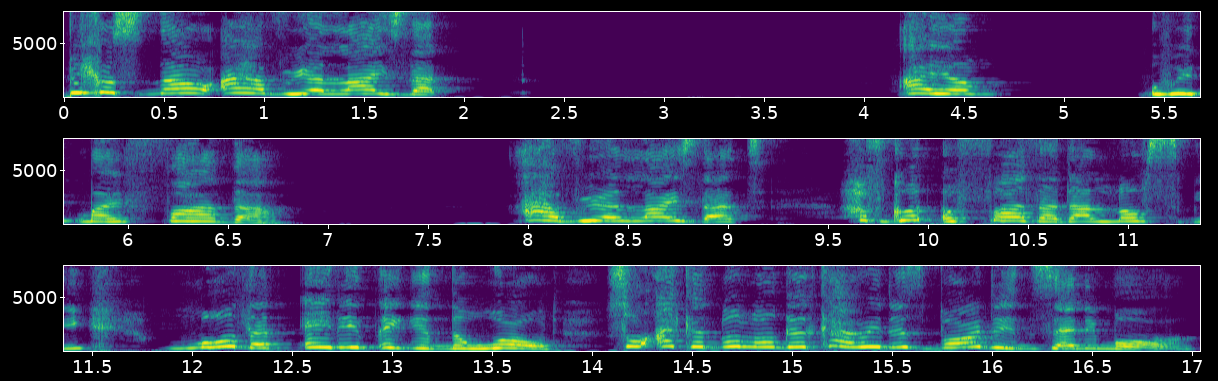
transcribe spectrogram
Because now I have realized that I am with my father. I have realized that I've got a father that loves me more than anything in the world. So I can no longer carry these burdens anymore.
